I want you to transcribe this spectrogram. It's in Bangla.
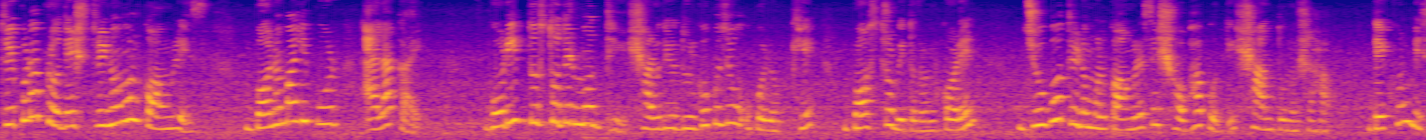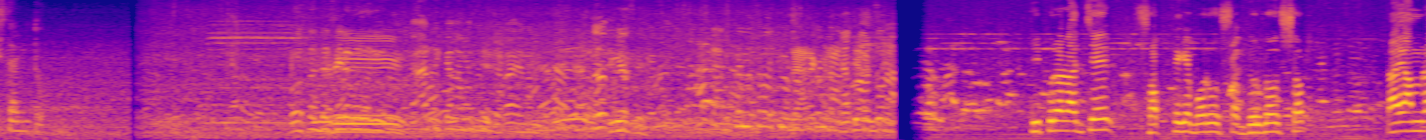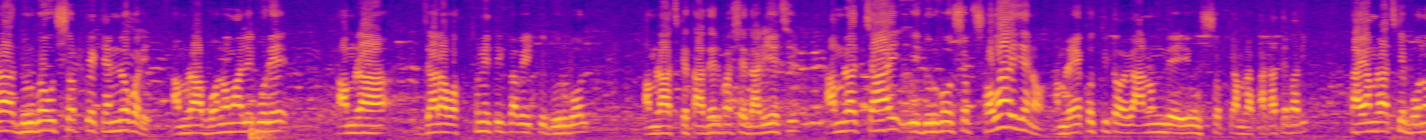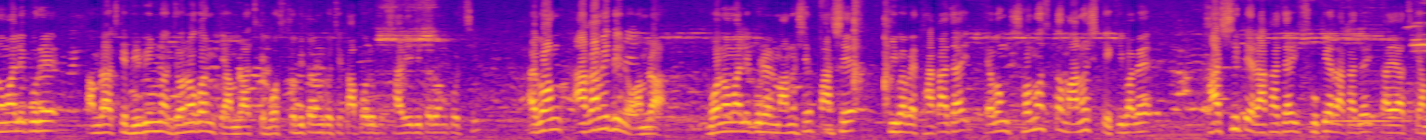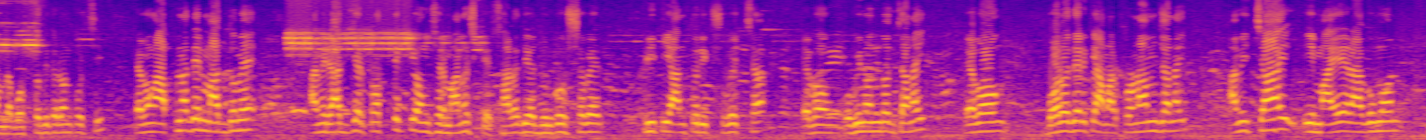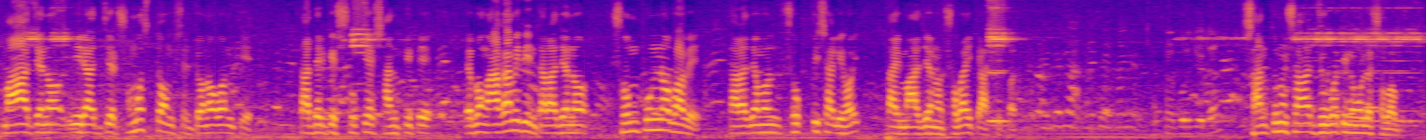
ত্রিপুরা প্রদেশ তৃণমূল কংগ্রেস, বনমালীপুর এলাকায় গরিব দুস্থদের মধ্যে শারদীয় দুর্গাপুজো উপলক্ষে বস্ত্র বিতরণ করেন যুব তৃণমূল কংগ্রেসের সভাপতি শান্তনু সাহা। দেখুন বিস্তারিত। ত্রিপুরা রাজ্যের সব থেকে বড় উৎসব দুর্গা উৎসব। তাই আমরা দুর্গা উৎসবকে কেন্দ্র করে আমরা বনমালীপুরে আমরা যারা অর্থনৈতিকভাবে একটু দুর্বল, আমরা আজকে তাদের পাশে দাঁড়িয়েছি। আমরা চাই এই দুর্গা উৎসব সবাই যেন আমরা একত্রিতভাবে আনন্দে এই উৎসবকে আমরা কাটাতে পারি। তাই আমরা আজকে বনমালীপুরে আমরা আজকে বিভিন্ন জনগণকে আমরা আজকে বস্ত্র বিতরণ করছি, কাপড়, শাড়ি বিতরণ করছি এবং আগামী দিনও আমরা বনমালীপুরের মানুষের পাশে কীভাবে থাকা যায় এবং সমস্ত মানুষকে কীভাবে হাসিতে রাখা যায় সুখে রাখা যায়, তাই আজকে আমরা বস্ত্র বিতরণ করছি। এবং আপনাদের মাধ্যমে আমি রাজ্যের প্রত্যেকটি অংশের মানুষকে শারদীয় দুর্গোৎসবের প্রীতি, আন্তরিক শুভেচ্ছা এবং অভিনন্দন জানাই এবং বড়দেরকে আমার প্রণাম জানাই। আমি চাই এই মায়ের আগমন, মা যেন এই রাজ্যের সমস্ত অংশের জনগণকে তাদেরকে সুখে, শান্তিতে এবং আগামী দিন তারা যেন সম্পূর্ণভাবে তারা যেমন শক্তিশালী হয়, তাই মা যেন সবাইকে আশীর্বাদ করে। শান্তনু সাহা যুব তৃণমূলের সভাপতি।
